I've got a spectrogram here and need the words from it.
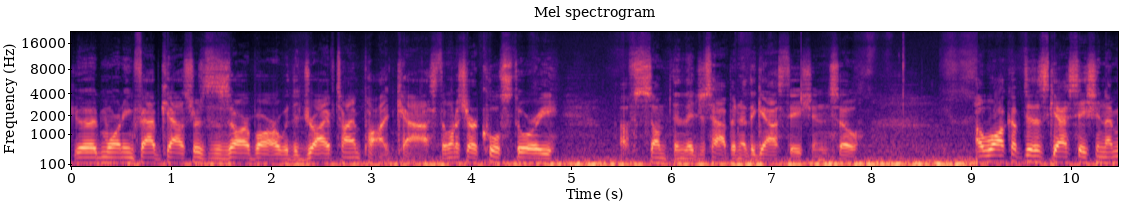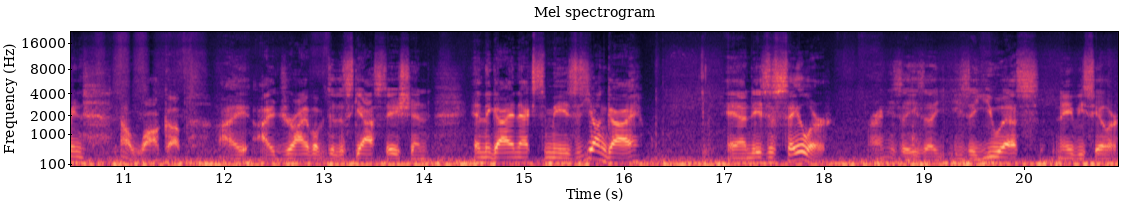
Good morning, Fabcasters. This is Bar with the Drive Time Podcast. I want to share a cool story of something that just happened at the gas station. So I walk up to this gas station. I mean, not walk up. I, I drive up to this gas station, and the guy next to me is this young guy, and he's a sailor, right? He's a, he's a, he's a U.S. Navy sailor.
